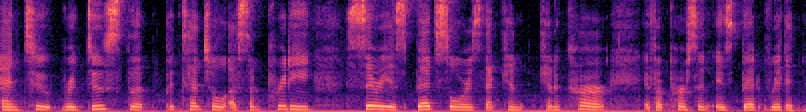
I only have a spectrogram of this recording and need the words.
and to reduce the potential of some pretty serious bed sores that can, can occur if a person is bedridden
